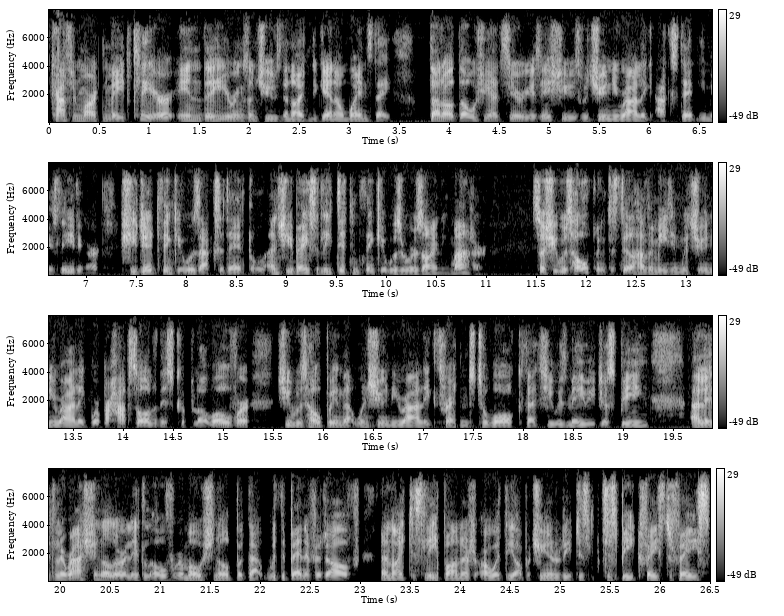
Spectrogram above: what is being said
Catherine Martin made clear in the hearings on Tuesday night and again on Wednesday that although she had serious issues with Ní Raghallaigh accidentally misleading her, she did think it was accidental, and she basically didn't think it was a resigning matter. So she was hoping to still have a meeting with Ní Raghallaigh where perhaps all of this could blow over. She was hoping that when Ní Raghallaigh threatened to walk, that she was maybe just being a little irrational or a little over emotional, but that with the benefit of a night to sleep on it or with the opportunity to, to speak face to face,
